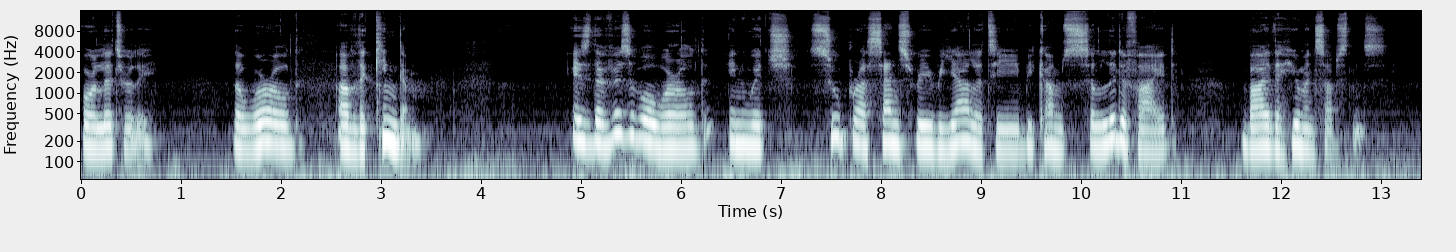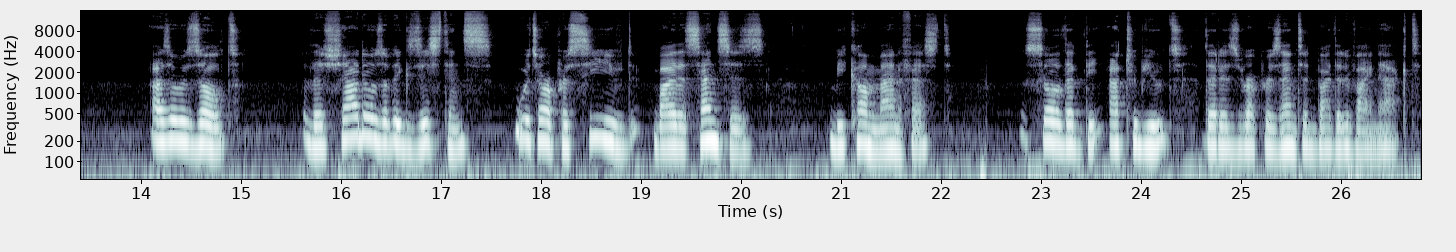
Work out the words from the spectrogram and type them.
or literally, the world of the kingdom is the visible world in which suprasensory reality becomes solidified by the human substance. As a result, the shadows of existence, which are perceived by the senses, become manifest, so that the attribute that is represented by the divine act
